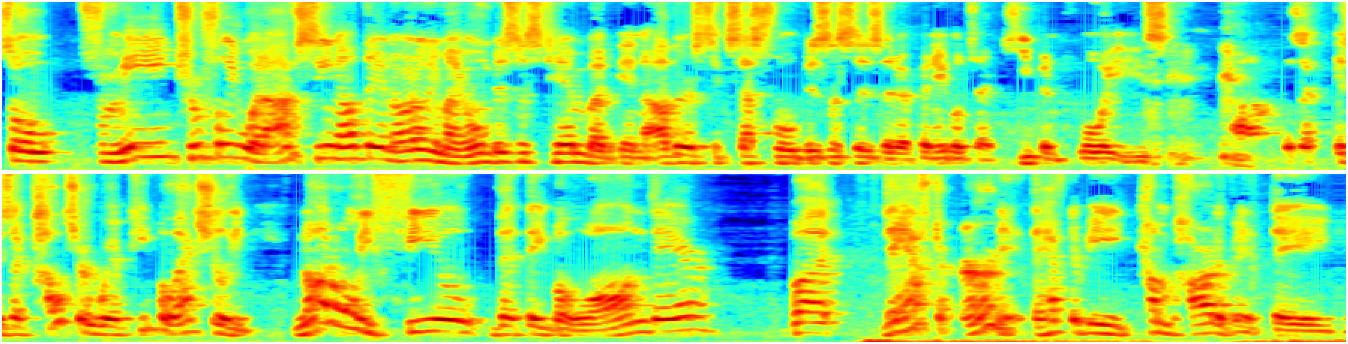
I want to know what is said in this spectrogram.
So, for me, truthfully, what I've seen out there, not only in my own business, Tim, but in other successful businesses that have been able to keep employees, uh, is, a, is a culture where people actually not only feel that they belong there, but they have to earn it. They have to become part of it. They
